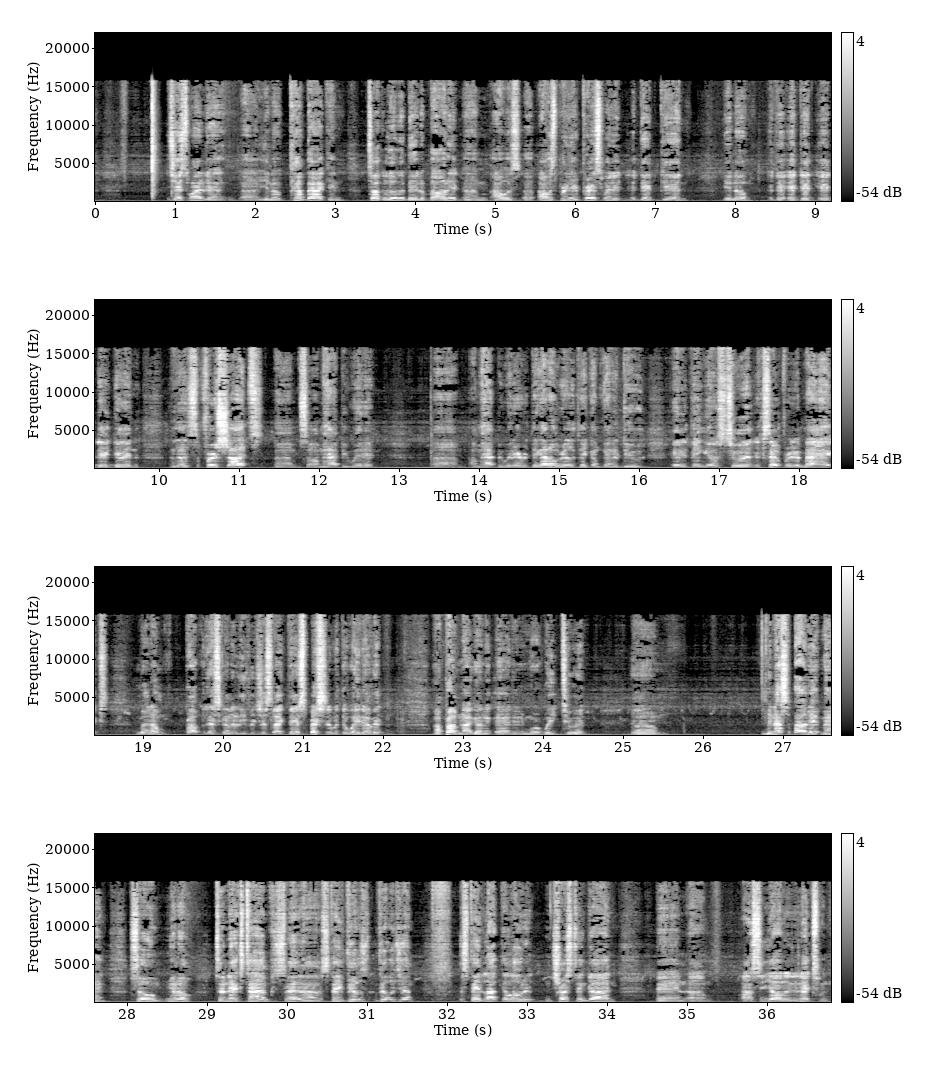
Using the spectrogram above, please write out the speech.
just wanted to uh, you know come back and talk a little bit about it. Um, I was uh, I was pretty impressed with it. It did good, you know. It did it did, it did good. And that's the first shots, um, so I'm happy with it. Um, I'm happy with everything. I don't really think I'm gonna do anything else to it except for the mags, but I'm probably just gonna leave it just like this, especially with the weight of it. I'm probably not gonna add any more weight to it. Um, and that's about it, man. So you know, till next time, uh, stay vigilant, stay locked and loaded, and trust in God. And um, I'll see y'all in the next one.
